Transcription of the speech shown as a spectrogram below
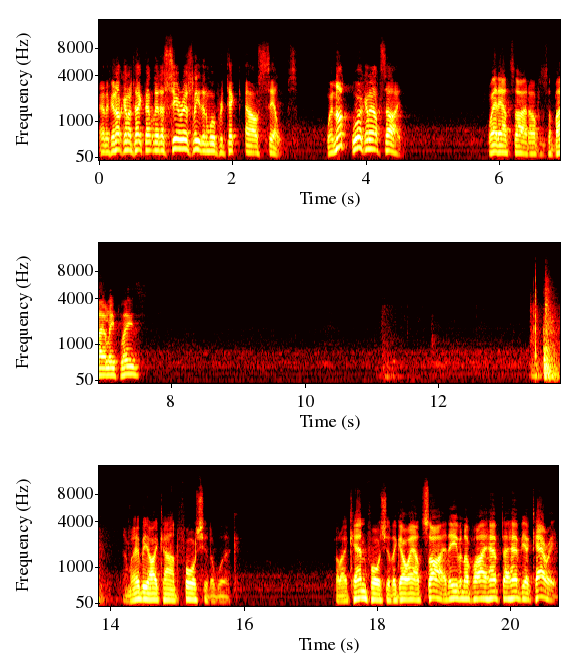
And if you're not going to take that letter seriously, then we'll protect ourselves. We're not working outside. Wait outside, Officer Bailey, please. Now, maybe I can't force you to work. But I can force you to go outside, even if I have to have you carried.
